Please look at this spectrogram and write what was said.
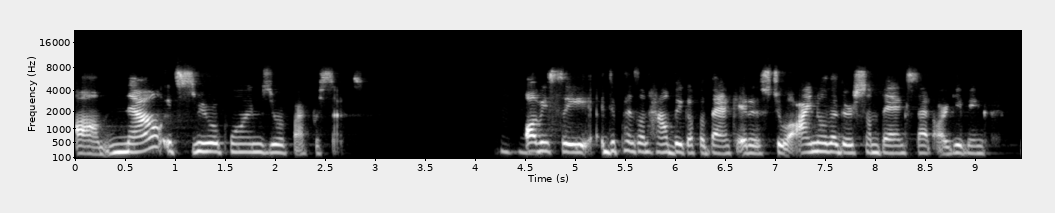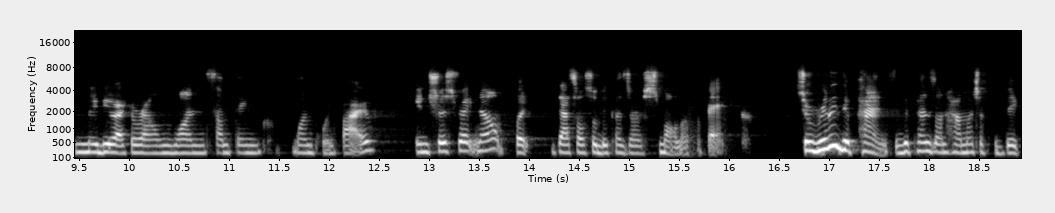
Um, now it's 0.05%. mm-hmm. Obviously, it depends on how big of a bank it is too. I know that there's some banks that are giving maybe like around one something, 1.5 interest right now, but that's also because they're a smaller bank. So it really depends. It depends on how much of a big,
